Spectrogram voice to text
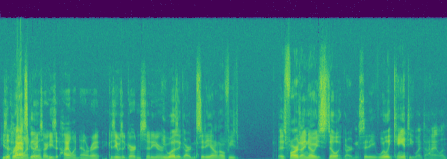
He's at Highland. Wait, sorry, he's at Highland now, right? Because he was at Garden City, or He was at Garden City. I don't know if he's, as far as I know, he's still at Garden City. Willie Canty went to Highland.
